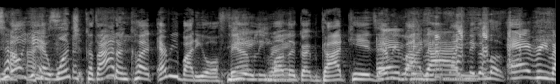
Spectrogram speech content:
sometimes. no, yeah, once because I done cut everybody off, family, yeah. mother, god god kids, everybody. I'm like, nigga, look, Everybody.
